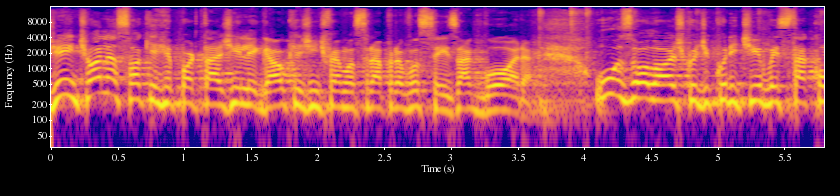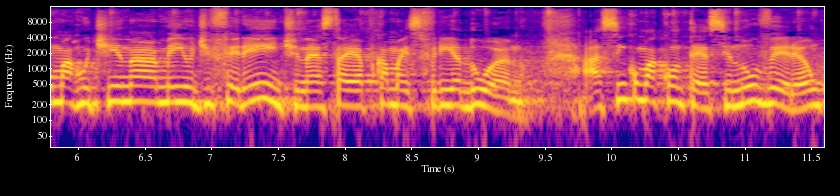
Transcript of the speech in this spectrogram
Gente, olha só que reportagem legal que a gente vai mostrar para vocês agora. O Zoológico de Curitiba está com uma rotina meio diferente nesta época mais fria do ano. Assim como acontece no verão,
